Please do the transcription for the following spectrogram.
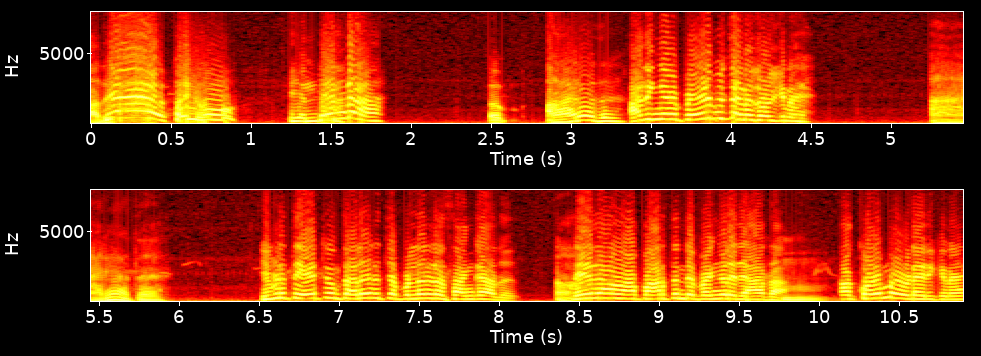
അതെ അയ്യോ എന്താ ഉം, ആരാ അത് അതിങ്ങനെ പേടിപ്പിച്ചാണ് ചോദിക്കണേ ആരാ അത് ഇവിടുത്തെ ഏറ്റവും തലരിച്ച പിള്ളേരുടെ സംഘം അത്. നേതാവ് ആ പാർത്തിന്റെ പെങ്ങൾ രാധ. ആ കുഴമ്പ എവിടെ ഇരിക്കണേ?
